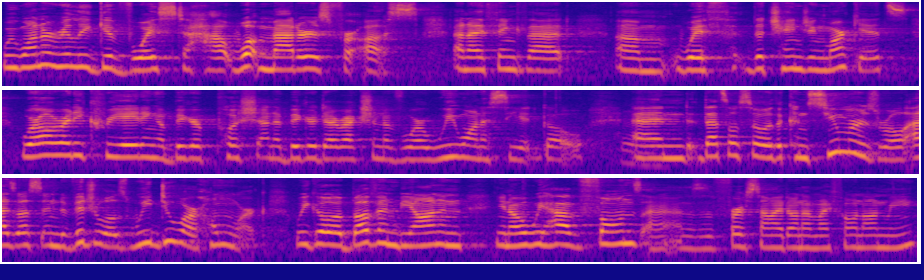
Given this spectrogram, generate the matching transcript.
we want to really give voice to how what matters for us, and I think that um, with the changing markets, we're already creating a bigger push and a bigger direction of where we want to see it go. And that's also the consumer's role. As us individuals, we do our homework. We go above and beyond, and you know, we have phones. Uh, this is the first time I don't have my phone on me,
